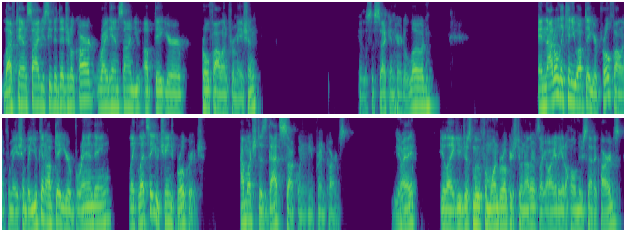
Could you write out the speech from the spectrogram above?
Left hand side, you see the digital card. Right hand side, you update your profile information. Give us a second here to load. And not only can you update your profile information, but you can update your branding. Like, let's say you change brokerage. How much does that suck when you print cards? Right? You like, you just move from one brokerage to another. It's like, oh, I got to get a whole new set of cards.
